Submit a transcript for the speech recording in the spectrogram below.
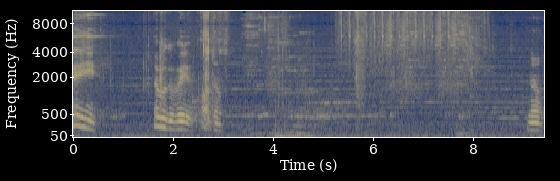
Hey, that was a very awesome. No.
